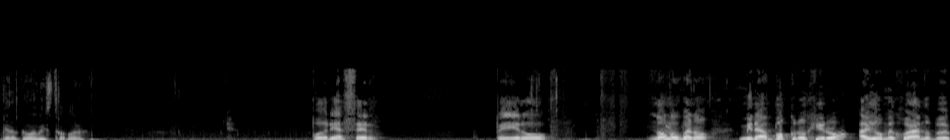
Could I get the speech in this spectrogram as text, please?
que lo que hemos visto ahora. podría ser. Pero. No, no, bueno, mira, Boku no Hero ha ido mejorando, pero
